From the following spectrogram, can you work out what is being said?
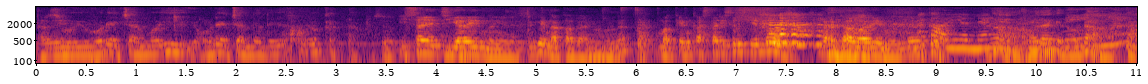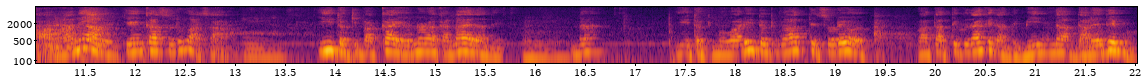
そういうお姉ちゃんもいいお姉ちゃんだでよかった。そう一切違いのよねすげえ仲がいいもん。ねまあ喧嘩したりするけど 仲はいいもんね。可愛いよね。だけどなたまには喧嘩するわさ。うんいい時ばっかり世の中ないだで。うん。な。いい時も悪い時もあってそれを渡っていくだけだでみんな誰でも。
